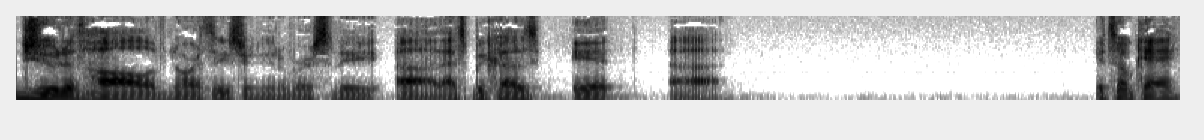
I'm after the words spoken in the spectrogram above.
Judith Hall of Northeastern University, uh, that's because it uh, it's okay.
